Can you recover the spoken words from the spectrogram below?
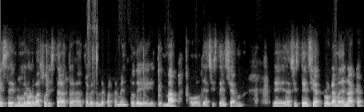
ese, número lo va a solicitar a, tra a través del departamento de, de, MAP o de asistencia, eh, asistencia al programa de NACA,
